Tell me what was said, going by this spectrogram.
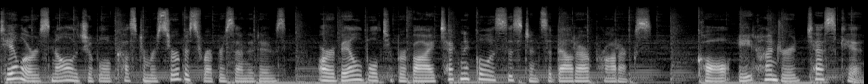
Taylor's knowledgeable customer service representatives are available to provide technical assistance about our products. Call 800 Test Kit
